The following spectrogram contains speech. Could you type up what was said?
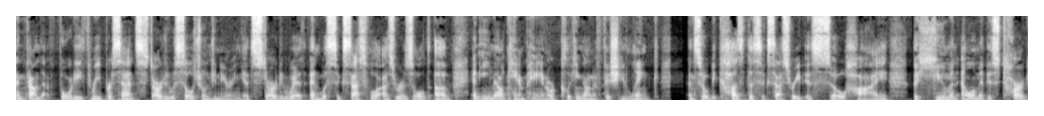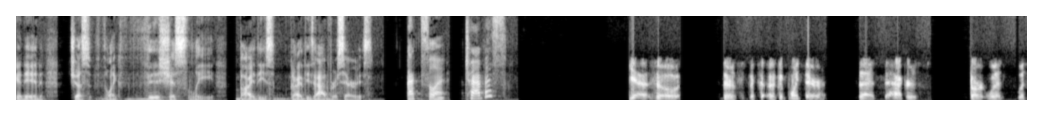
And found that 43% started with social engineering. It started with and was successful as a result of an email campaign or clicking on a fishy link. And so, because the success rate is so high, the human element is targeted just like viciously by these by these adversaries. Excellent, Travis. Yeah, so there's a, a good point there that the hackers start with with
